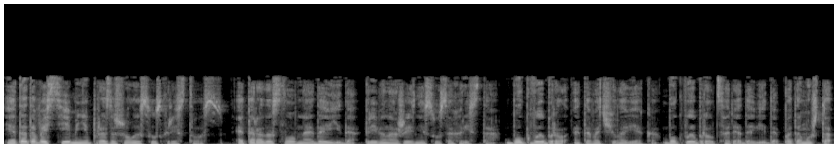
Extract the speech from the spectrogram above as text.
И от этого семени произошел Иисус Христос. Это родословная Давида привела жизнь Иисуса Христа. Бог выбрал этого человека. Бог выбрал царя Давида, потому что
